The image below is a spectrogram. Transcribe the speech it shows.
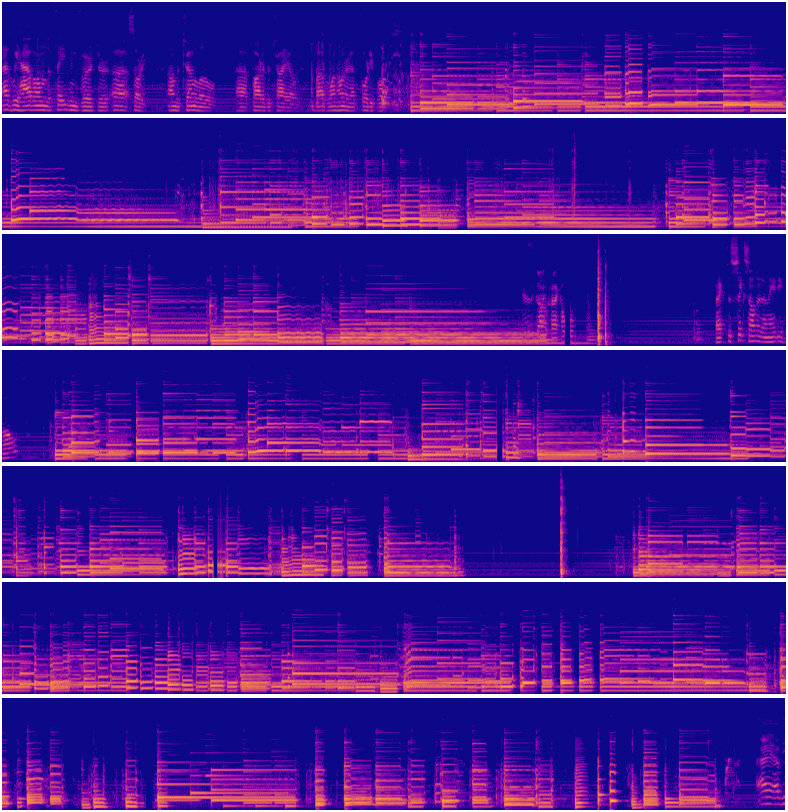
as we have on the phase inverter, uh, sorry, on the tremolo uh, part of the triode, about 140 volts. To 680 volts.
